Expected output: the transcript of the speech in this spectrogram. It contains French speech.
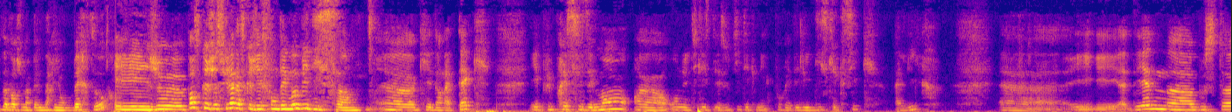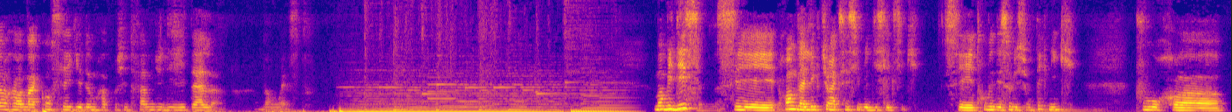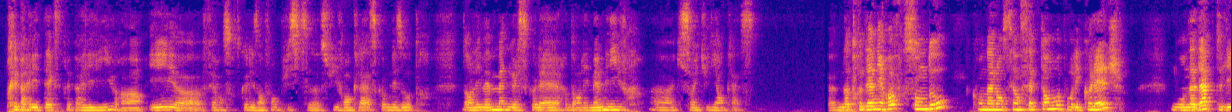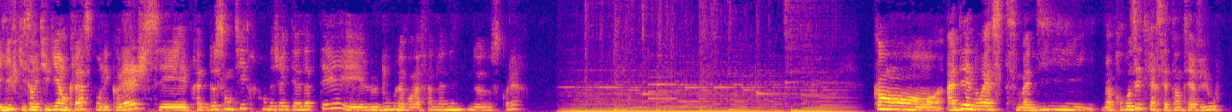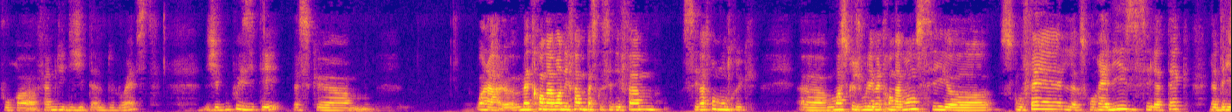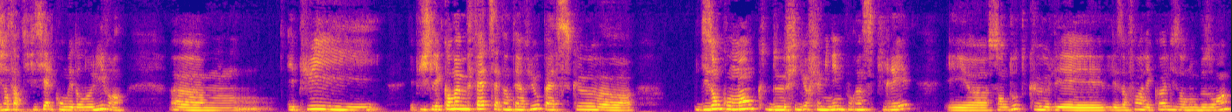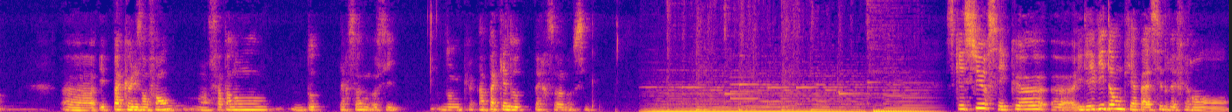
D'abord je m'appelle Marion Berthaud et je pense que je suis là parce que j'ai fondé Mobidis euh, qui est dans la tech et plus précisément euh, on utilise des outils techniques pour aider les dyslexiques à lire. Euh, et, ADN Booster m'a conseillé de me rapprocher de femmes du digital dans l'Ouest. Mobidis, c'est rendre la lecture accessible aux dyslexiques. C'est trouver des solutions techniques pour euh, préparer les textes, préparer les livres hein, et euh, faire en sorte que les enfants puissent euh, suivre en classe comme les autres, dans les mêmes manuels scolaires, dans les mêmes livres qui sont étudiés en classe. notre dernière offre, Sondo, qu'on a lancée en septembre pour les collèges, où on adapte les livres qui sont étudiés en classe pour les collèges, c'est près de 200 titres qui ont déjà été adaptés et le double avant la fin de l'année scolaire. ADN West m'a dit, m'a proposé de faire cette interview pour euh, Femmes du Digital de l'Ouest, j'ai beaucoup hésité parce que, euh, voilà, mettre en avant des femmes parce que c'est des femmes, c'est pas trop mon truc. Euh, moi, ce que je voulais mettre en avant, c'est ce qu'on fait, ce qu'on réalise, c'est la tech, l'intelligence artificielle qu'on met dans nos livres. et puis, et puis, je l'ai quand même faite cette interview parce que disons qu'on manque de figures féminines pour inspirer et euh, sans doute que les, enfants à l'école, ils en ont besoin. Euh, et pas que les enfants, un certain nombre d'autres personnes aussi. Donc un paquet d'autres personnes aussi. Ce qui est sûr, c'est qu'il euh, est évident qu'il n'y a pas assez de référentes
